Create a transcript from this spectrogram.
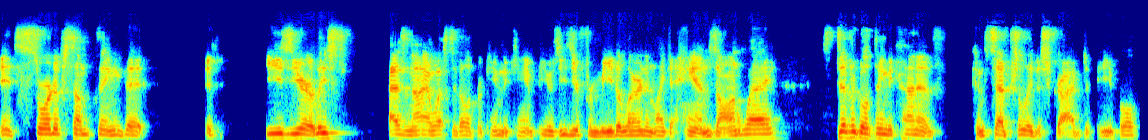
It's sort of something that is easier, at least as an iOS developer came to KMP, it was easier for me to learn in like a hands-on way. It's a difficult thing to kind of conceptually describe to people.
